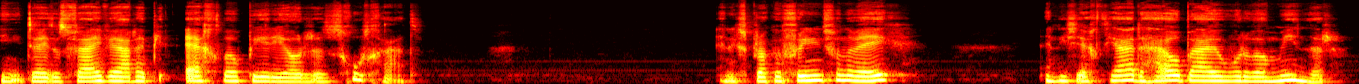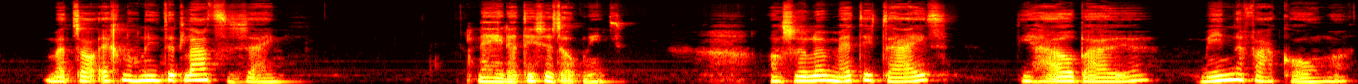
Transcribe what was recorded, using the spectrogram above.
in die twee tot vijf jaar heb je echt wel perioden dat het goed gaat. En ik sprak een vriend van de week en die zegt, ja, de huilbuien worden wel minder, maar het zal echt nog niet het laatste zijn. Nee, dat is het ook niet. Al zullen met die tijd die huilbuien minder vaak komen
